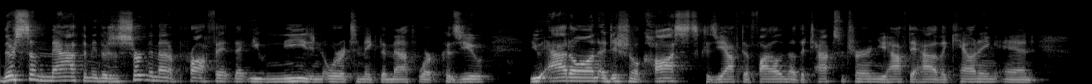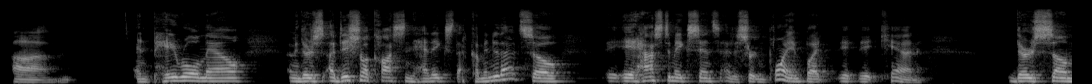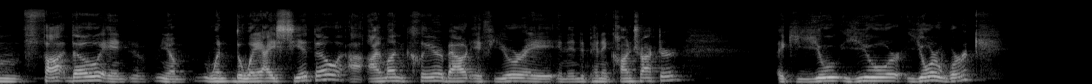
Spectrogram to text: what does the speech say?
there's some math. I mean, there's a certain amount of profit that you need in order to make the math work because you you add on additional costs because you have to file another tax return, you have to have accounting and um, and payroll now. I mean, there's additional costs and headaches that come into that. So it, has to make sense at a certain point, but it, it can. There's some thought though, and you know, when the way I see it though, I'm unclear about if you're a an independent contractor, like you your your work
